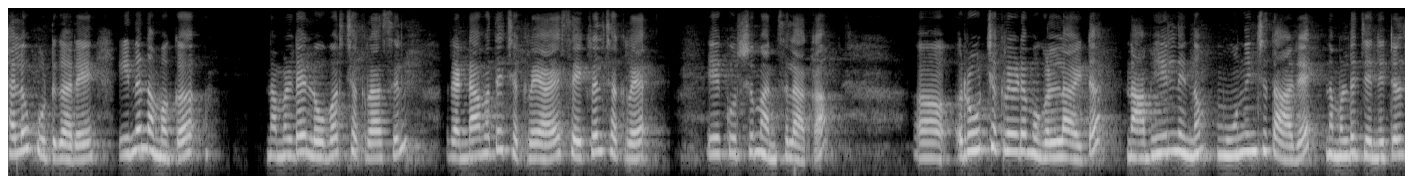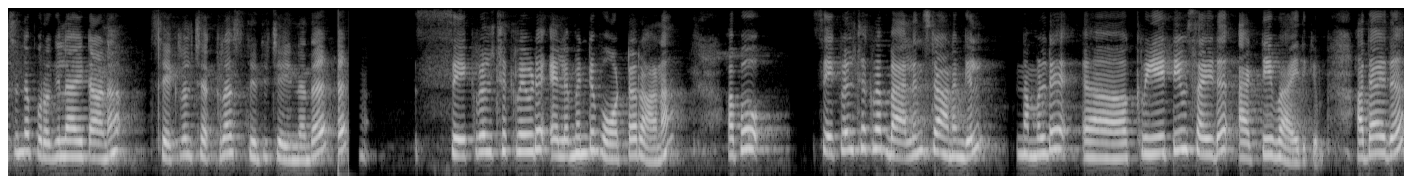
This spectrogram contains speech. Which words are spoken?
Hello കൂട്ടുകാരെ. ഇന്ന് നമുക്ക് നമ്മളുടെ ലോവർ ചക്രാസിൽ രണ്ടാമത്തെ ചക്രയായ സേക്രൽ ചക്രയെക്കുറിച്ച് മനസ്സിലാക്കാം. റൂട്ട് ചക്രയുടെ മുകളിലായിട്ട് നാഭിയിൽ നിന്നും മൂന്നിഞ്ച് താഴെ നമ്മളുടെ ജെനിറ്റൽസിന്റെ പുറകിലായിട്ടാണ് സേക്രൽ ചക്ര സ്ഥിതി ചെയ്യുന്നത്. സേക്രൽ ചക്രയുടെ എലമെന്റ് വാട്ടർ ആണ്. അപ്പോൾ സേക്രൽ ചക്ര ബാലൻസ്ഡ് ആണെങ്കിൽ നമ്മളുടെ ക്രിയേറ്റീവ് സൈഡ് ആക്റ്റീവ് ആയിരിക്കും. അതായത്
